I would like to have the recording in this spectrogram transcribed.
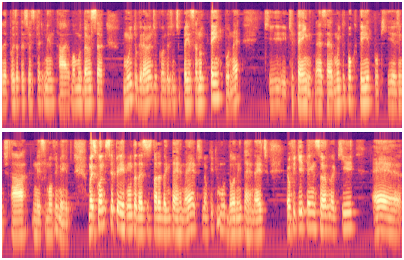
depois a pessoa experimentar. É uma mudança muito grande quando a gente pensa no tempo né, que, que tem. Né, é muito pouco tempo que a gente está nesse movimento. Mas quando você pergunta dessa história da internet, né, o que, que mudou na internet, eu fiquei pensando aqui é,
